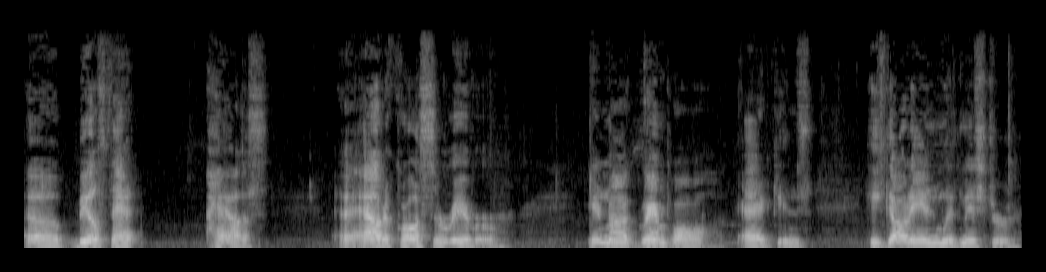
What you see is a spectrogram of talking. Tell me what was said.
uh, built that house out across the river, and my grandpa Adkins, he got in with Mister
